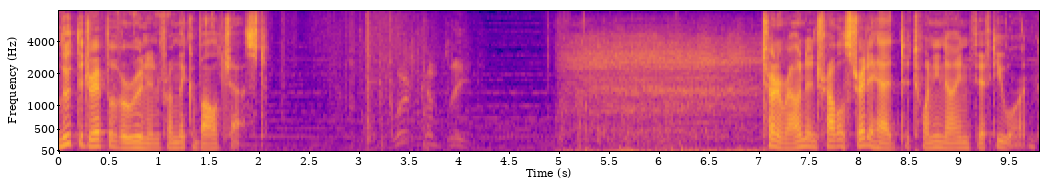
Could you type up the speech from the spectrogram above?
Loot the Drape of Arunen from the Cabal chest. Turn around and travel straight ahead to 2951.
